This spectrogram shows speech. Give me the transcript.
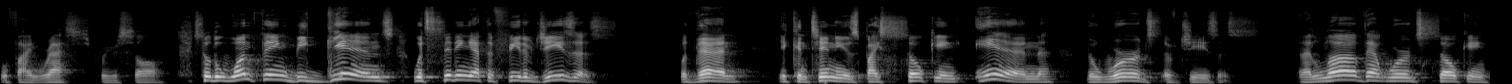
will find rest for your soul. So the one thing begins with sitting at the feet of Jesus, but then it continues by soaking in the words of Jesus. And I love that word soaking,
